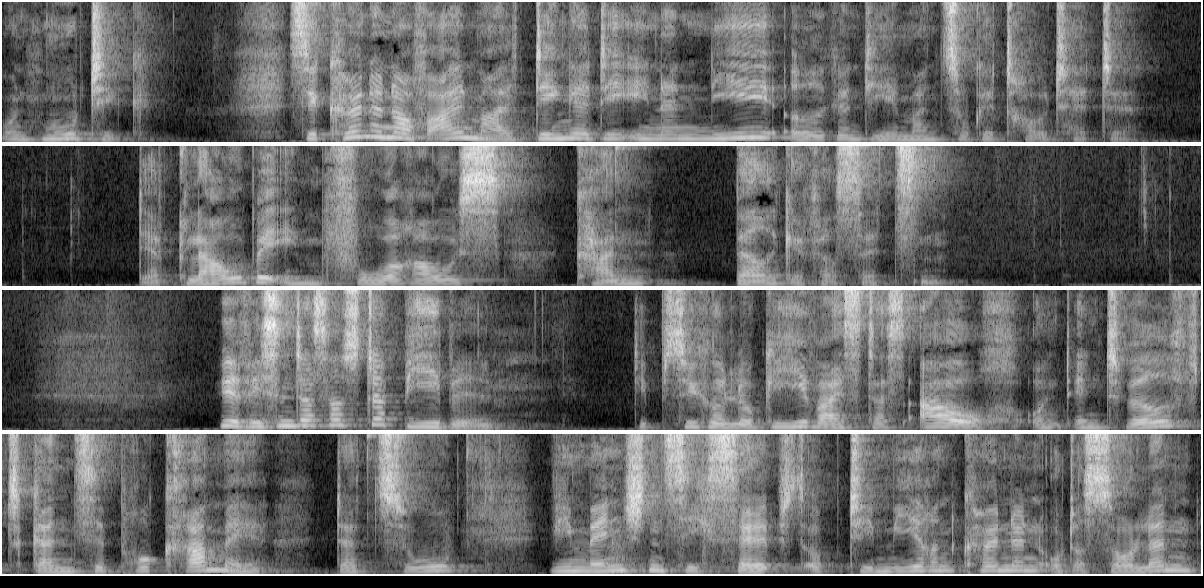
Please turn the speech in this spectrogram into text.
und mutig. Sie können auf einmal Dinge, die ihnen nie irgendjemand zugetraut hätte. Der Glaube im Voraus kann Berge versetzen. Wir wissen das aus der Bibel. Die Psychologie weiß das auch und entwirft ganze Programme dazu, wie Menschen sich selbst optimieren können oder sollen,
